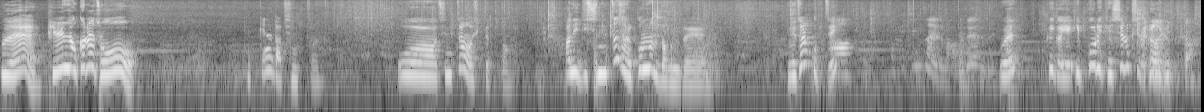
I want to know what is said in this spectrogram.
왜? 비빔면 끓여줘. 웃긴다 진짜. 우와 진짜 맛있겠다. 아니 니 진짜 잘 굽는다 근데. 왜 잘 굽지? 아 커피 칭찬해주면 안 되는데. 왜? 그니까 얘 입꼬리 개실룩실해. 그러니까.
